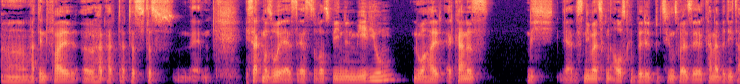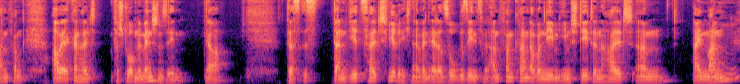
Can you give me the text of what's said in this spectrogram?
äh, hat den Fall, äh, hat, hat, hat das, das, äh, ich sag mal so, er ist, er ist sowas wie ein Medium, nur halt, er kann es nicht, er ist niemals drin ausgebildet, beziehungsweise er kann damit nichts anfangen, aber er kann halt verstorbene Menschen sehen. Ja, das ist, dann wird's halt schwierig, ne? wenn er da so gesehen nichts mit anfangen kann, aber neben ihm steht dann halt ähm, ein Mann, mhm.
